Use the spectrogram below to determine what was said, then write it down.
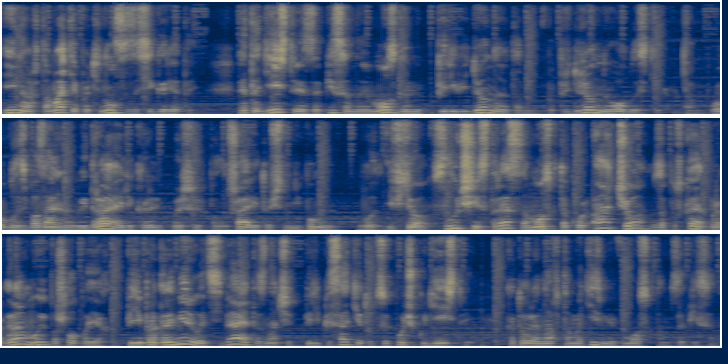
и на автомате потянулся за сигаретой. Это действие, записанное мозгом и переведенное там, в определенные области. Там, в область базального ядра или коры больших полушарий, точно не помню. Вот, и все. В случае стресса мозг такой, а, чё, запускает программу и пошло-поехало. Перепрограммировать себя, это значит переписать эту цепочку действий, которая на автоматизме в мозг там записана.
